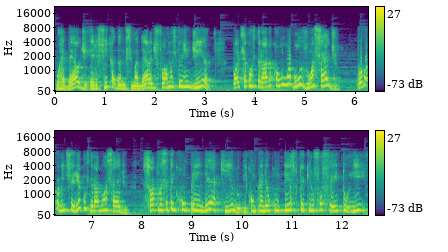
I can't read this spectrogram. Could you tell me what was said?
o rebelde, ele fica dando em cima dela de formas que hoje em dia pode ser considerada como um abuso, um assédio. Provavelmente seria considerado um assédio. Só que você tem que compreender aquilo e compreender o contexto que aquilo foi feito e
